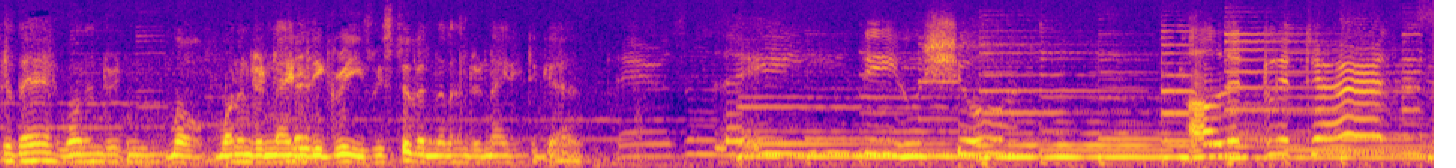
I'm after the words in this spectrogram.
to there, 100 and, well, 180 degrees. We've still got another 190 to go. There's a lady who's sure all that glitters is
